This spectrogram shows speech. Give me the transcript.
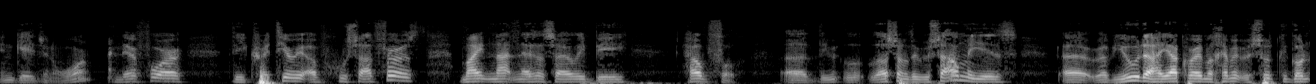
engage in a war, and therefore the criteria of who shot first might not necessarily be helpful. Uh, the lesson of the Yerushalmi is Uh, Rabbi Yehuda hayakore melchemet reshut kegon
